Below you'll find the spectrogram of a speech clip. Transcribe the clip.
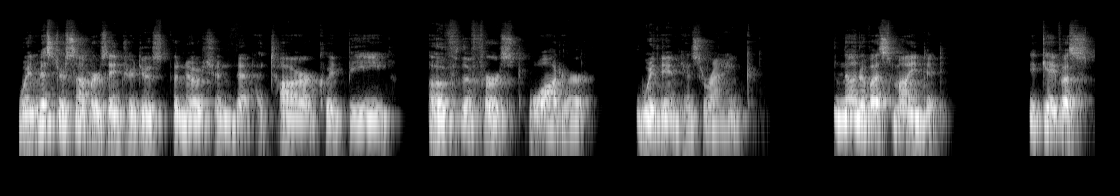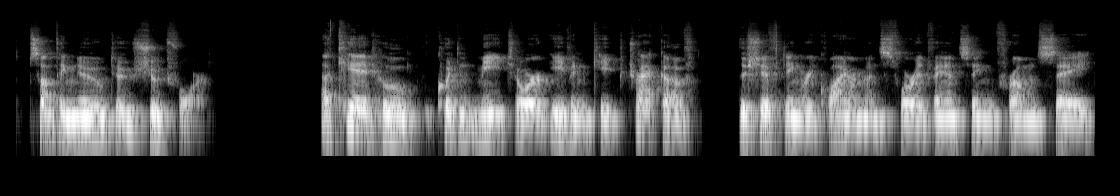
When Mr. Summers introduced the notion that a tar could be of the first water within his rank, none of us minded. It gave us something new to shoot for a kid who couldn't meet or even keep track of the shifting requirements for advancing from, say,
